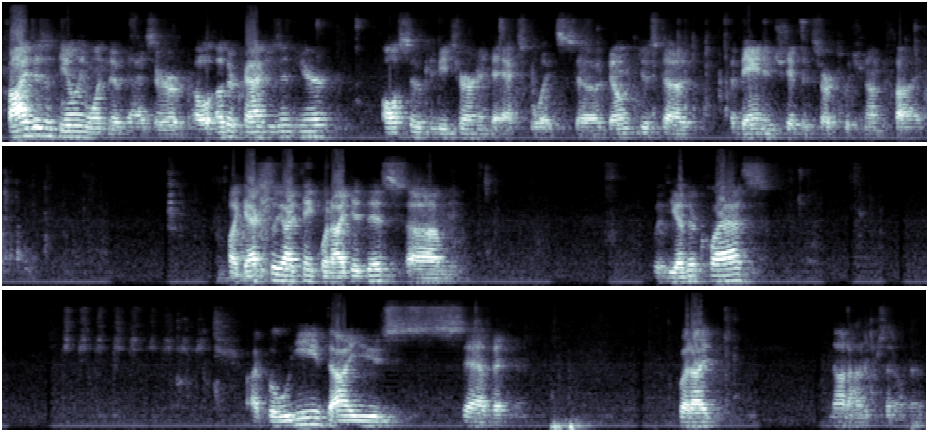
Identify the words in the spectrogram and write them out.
Five isn't the only one though, guys. There are o- other crashes in here also can be turned into exploits. So don't just uh, abandon ship and start switching on to five. Like actually, I think when I did this um, with the other class, I believed I used seven, but I not 100% on that.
